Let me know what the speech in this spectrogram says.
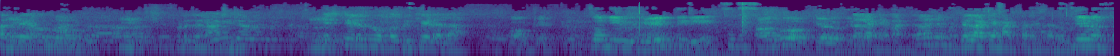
ಅಂದ್ರೆ ಅವರು ನಾವೇನು ಹ್ಮ್. ಎಷ್ಟು ಹೇಳಿದ್ರು ಒಬ್ಬೊಬ್ರು ಕೇಳಲ್ಲ. ಓಕೆ ಸೊ ನೀವು ಹೇಳ್ತೀರಿ ಆದ್ರೂ ಅವ್ರು ಕೇಳೋದಿಲ್ಲ. ಗಲಾಟೆ ಮಾಡ್ತಾರೆ. ಸರ್. ಏನಂತ?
